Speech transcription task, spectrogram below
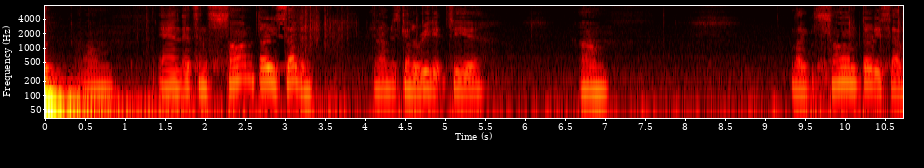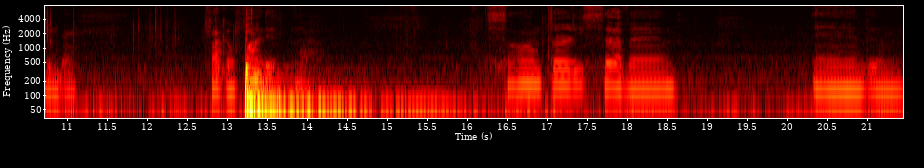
Um, and it's in Psalm 37, and I'm just gonna read it to you. Um, like Psalm 37, bro. If I can find it. Psalm 37 and um,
